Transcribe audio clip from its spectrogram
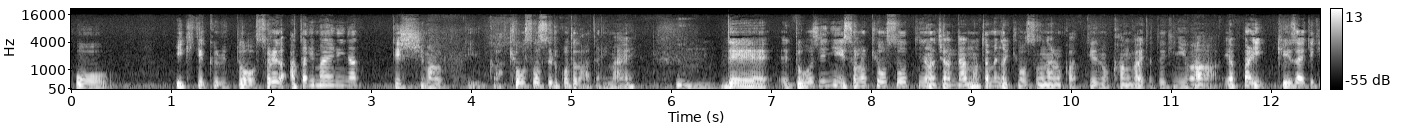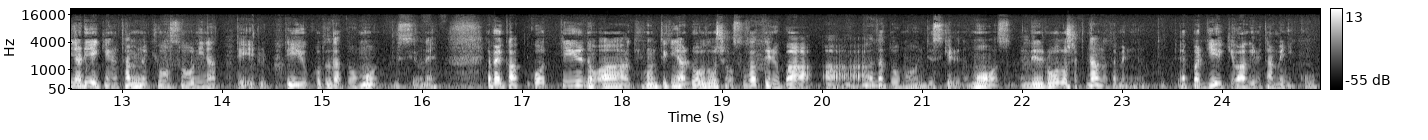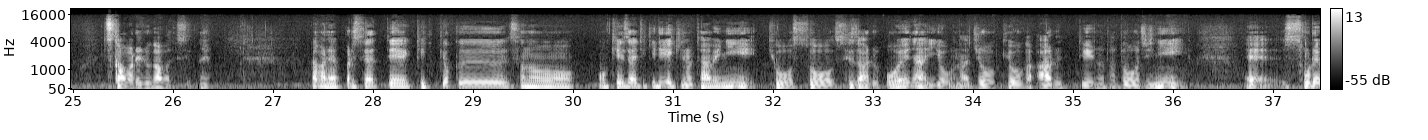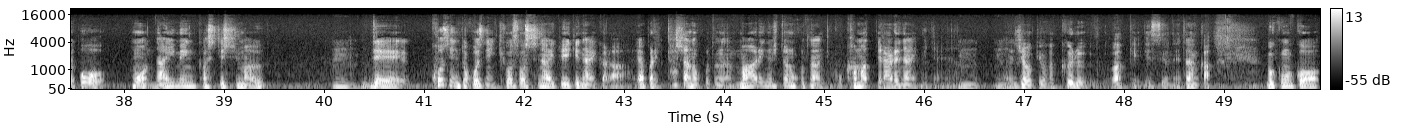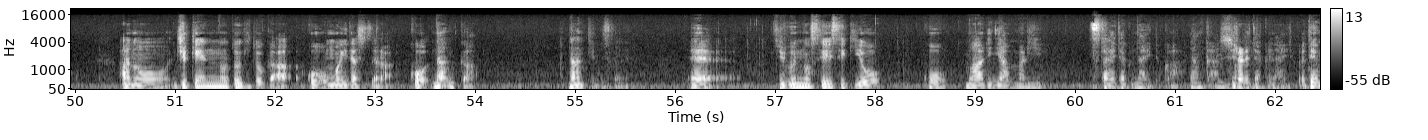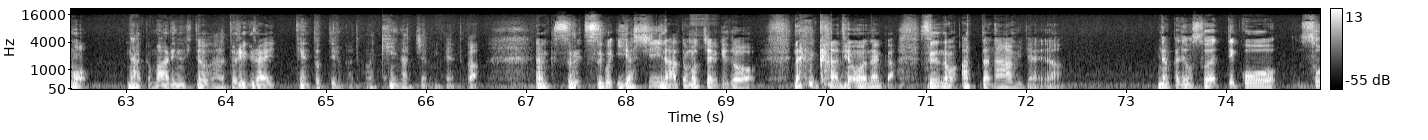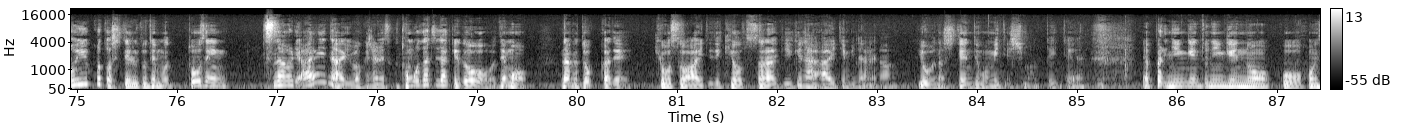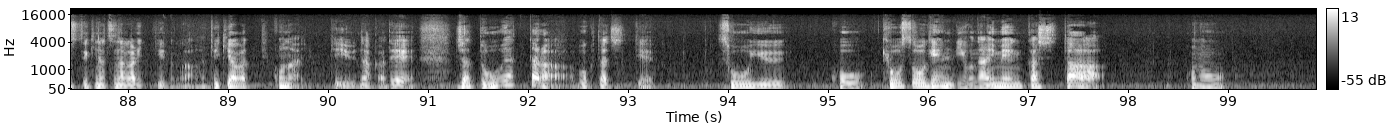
こう生きてくるとそれが当たり前になってしまうっていうか競争することが当たり前で同時にその競争っていうのはじゃあ何のための競争なのかっていうのを考えた時にはやっぱり経済的な利益のための競争になっているっていうことだと思うんですよね。やっぱり学校っていうのは基本的には労働者を育てる場だと思うんですけれどもで労働者って何のためにやっぱり利益を上げるためにこう使われる側ですよね。だからやっぱりそうやって結局その経済的利益のために競争せざるを得ないような状況があるっていうのと同時に、えーそれをもう内面化してしまう。うん。で個人と個人に競争しないといけないからやっぱり他者のことな周りの人のことなんてこう構ってられないみたいうんな状況が来るわけですよね。なんか僕もこうあの受験の時とかこう思い出したらこうなんかなんていうんですかね、えー自分の成績をこう周りにあんまり伝えたくないとかなんか知られたくないとか、でもなんか周りの人がどれぐらい点取ってるかとか気になっちゃうみたいなとか。なんかそれってすごい癒やしいなと思っちゃうけど なんかでもなんかそういうのもあったなみたいな。なんかでもそうやってこうそういうことしてるとでも当然つながり合えないわけじゃないですか。友達だけどでもなんかどっかで競争相手で気を落とさないといけない相手みたいなような視点でも見てしまっていて。やっぱり人間と人間のこう本質的なつながりっていうのが出来上がってこないっていう中でじゃあどうやったら僕たちってそういうこう競争原理を内面化したこの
